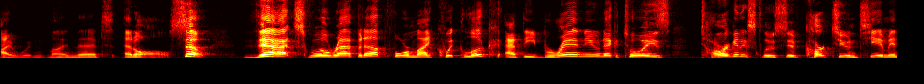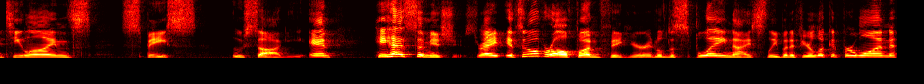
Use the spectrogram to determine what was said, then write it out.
I wouldn't mind that at all. So, that will wrap it up for my quick look at the brand new NECA Toys Target exclusive cartoon TMNT lines, Space Usagi. And he has some issues, right? It's an overall fun figure. It'll display nicely, but if you're looking for one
